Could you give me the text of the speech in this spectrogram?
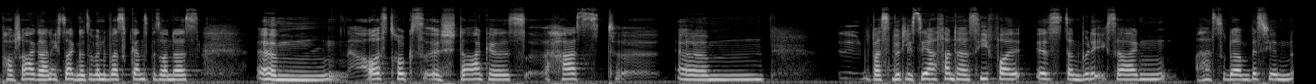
pauschal gar nicht sagen. Also wenn du was ganz besonders ähm, Ausdrucksstarkes hast, ähm, was wirklich sehr fantasievoll ist, dann würde ich sagen, hast du da ein bisschen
